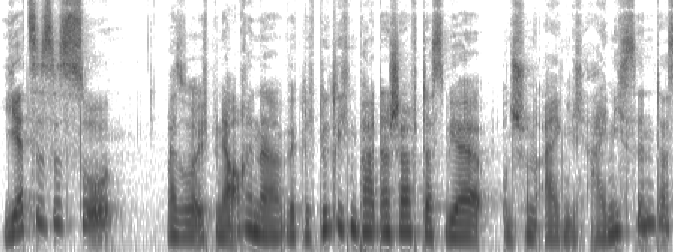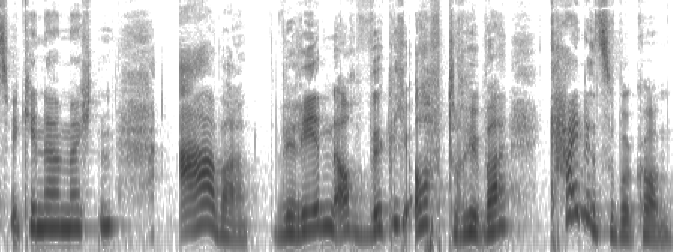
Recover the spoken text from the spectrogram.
Jetzt ist es so, also ich bin ja auch in einer wirklich glücklichen Partnerschaft, dass wir uns schon eigentlich einig sind, dass wir Kinder möchten. Aber wir reden auch wirklich oft drüber, keine zu bekommen.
